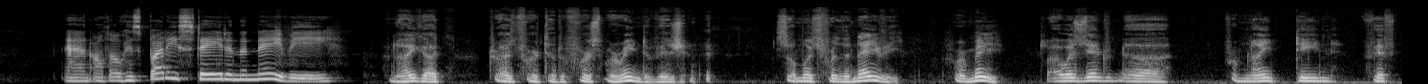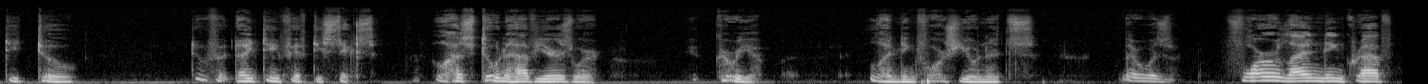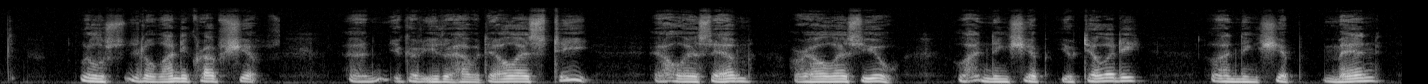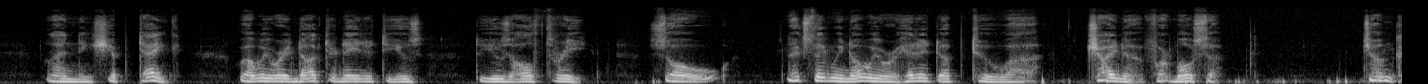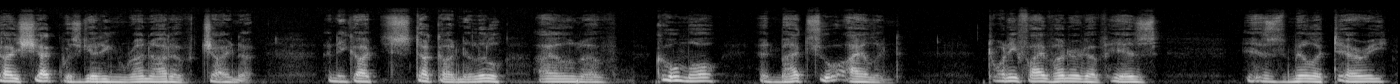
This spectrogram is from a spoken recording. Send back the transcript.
And although his buddy stayed in the Navy, And I got transferred to the 1st Marine Division. so much for the Navy, for me. I was in uh, from 1952 to 1956. Last two and a half years were Korea, landing force units. There was four landing craft, little, you know, landing craft ships. And you could either have an LST, LSM, or LSU, landing ship utility, landing ship men, landing ship tank. Well, we were indoctrinated to use to use all three. So next thing we know, we were headed up to uh, China, Formosa. Chiang Kai-shek was getting run out of China, and he got stuck on the little island of Kumo and Matsu Island. 2,500 of his his military,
